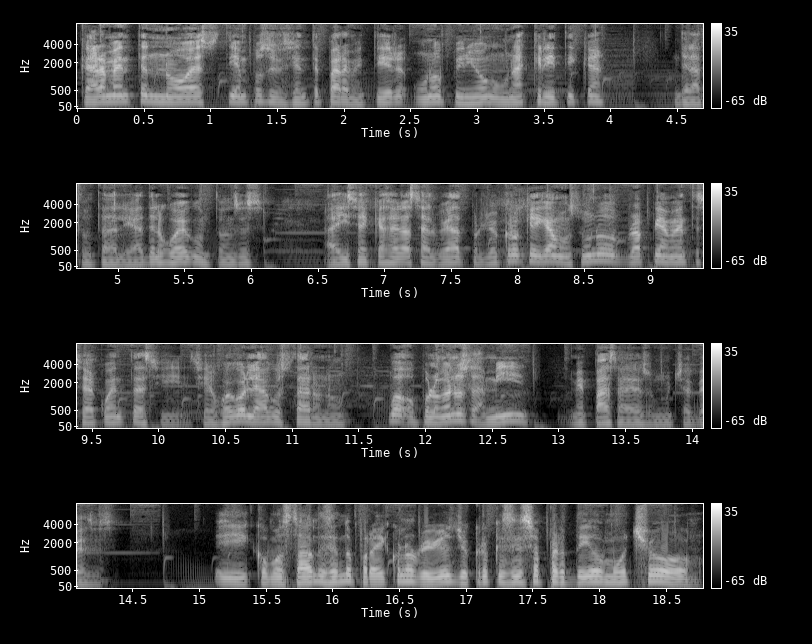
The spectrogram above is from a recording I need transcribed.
claramente no es tiempo suficiente para emitir una opinión o una crítica de la totalidad del juego. Entonces ahí sí hay que hacer la salvedad. Pero yo creo que, digamos, uno rápidamente se da cuenta si, si el juego le ha gustado o no. O por lo menos a mí me pasa eso muchas veces. Y como estaban diciendo por ahí con los reviews, yo creo que sí se ha perdido mucho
